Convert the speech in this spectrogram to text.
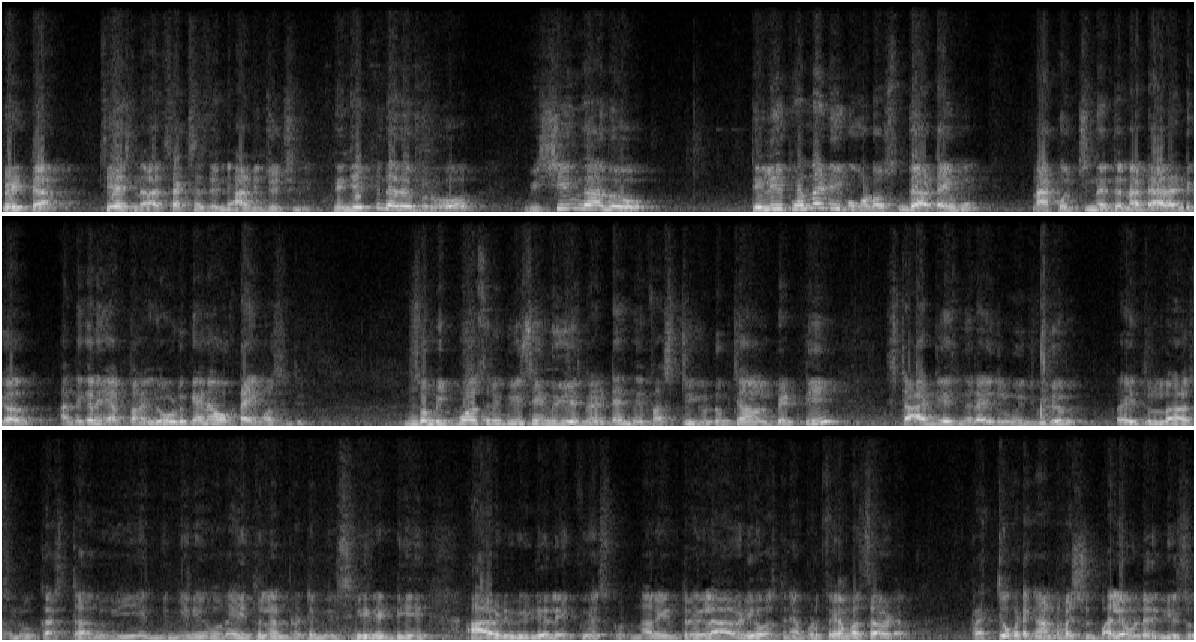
పెట్టా చేసిన అది సక్సెస్ అయింది ఆ నుంచి వచ్చింది. నేను చెప్పింది అదే బ్రో విషయం కాదు. తెలియకుండా నీకు ఒకటి వస్తుంది ఆ టైము. నాకు వచ్చింది అంతే నా టాలెంట్ కాదు. అందుకని చెప్తాను ఎవరికైనా ఒక టైం వస్తుంది. సో బిగ్ బాస్ రివ్యూస్ ఎందుకు చేసిన అంటే నేను ఫస్ట్ యూట్యూబ్ ఛానల్ పెట్టి స్టార్ట్ చేసింది రైతుల గురించి వీడియోలు రైతుల లాసులు కష్టాలు ఏంది మీరేమో రైతులు అంటుంటే మీరు శ్రీరెడ్డి ఆవిడ వీడియోలు ఎక్కువ వేసుకుంటున్నారు ఇంటర్వ్యూలు ఆవిడ వస్తున్నాయి అప్పుడు ఫేమస్ ఆవిడ. ప్రతి ఒక్కటి కాంట్రవర్షియల్ భలే ఉండేది వ్యూస్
